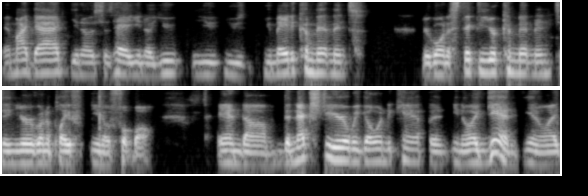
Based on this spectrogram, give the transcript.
And my dad, you know, says, Hey, you know, you, you, you, you made a commitment. You're going to stick to your commitment and you're going to play, you know, football. And um, the next year we go into camp and, you know, again, you know, I,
